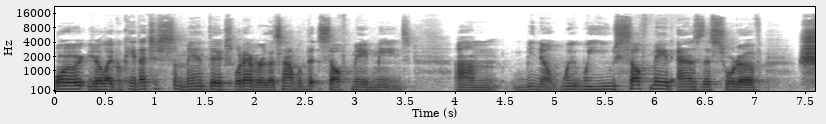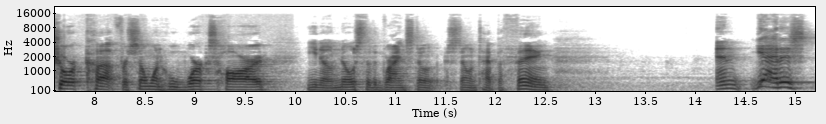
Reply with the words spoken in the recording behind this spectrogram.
or you're like, okay, that's just semantics, whatever. That's not what self-made means. Um, you know, we, we use self-made as this sort of shortcut for someone who works hard, you know, nose to the grindstone stone type of thing. And yeah, it is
